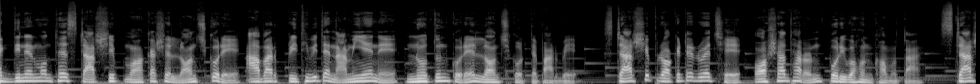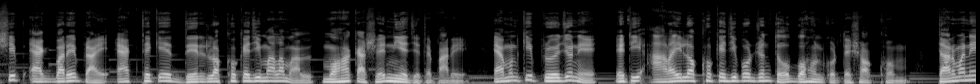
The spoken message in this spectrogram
একদিনের মধ্যে স্টারশিপ মহাকাশে লঞ্চ করে আবার পৃথিবীতে নামিয়ে এনে নতুন করে লঞ্চ করতে পারবে। স্টারশিপ রকেটের রয়েছে অসাধারণ পরিবহন ক্ষমতা। স্টারশিপ একবারে প্রায় এক থেকে দেড় লক্ষ কেজি মালামাল মহাকাশে নিয়ে যেতে পারে। এমনকি প্রয়োজনে এটি আড়াই লক্ষ কেজি পর্যন্ত বহন করতে সক্ষম। তার মানে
